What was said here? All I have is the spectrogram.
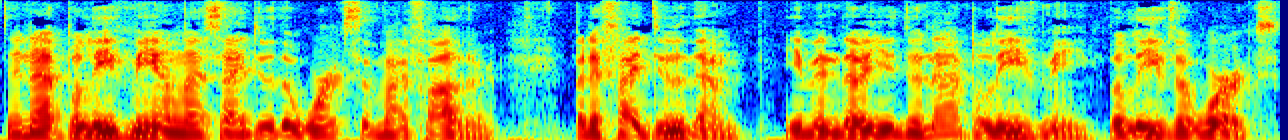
Do not believe me unless I do the works of my Father. But if I do them, even though you do not believe me, believe the works,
